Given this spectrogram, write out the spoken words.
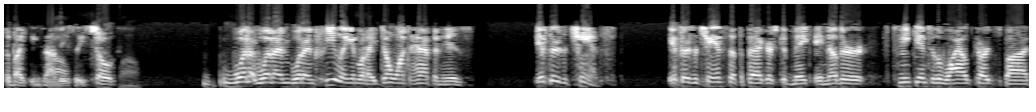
the Vikings. Obviously, wow. so wow. what what I'm what I'm feeling and what I don't want to happen is if there's a chance, if there's a chance that the Packers could make another sneak into the wild card spot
